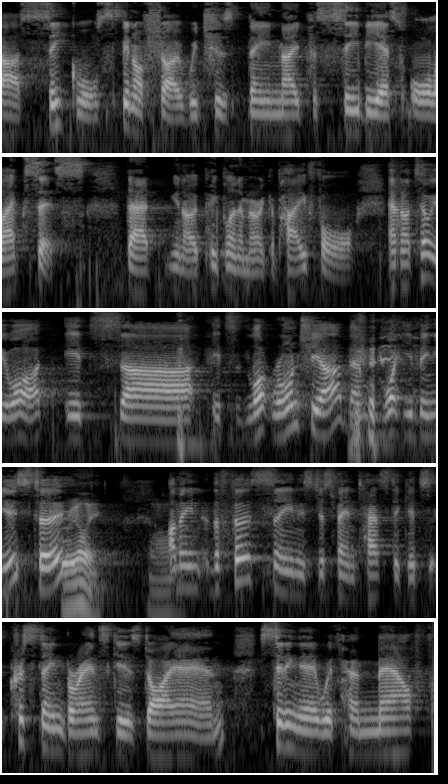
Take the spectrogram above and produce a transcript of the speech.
uh, sequel spin off show which has been made for CBS All Access that, you know, people in America pay for. And I tell you what, it's, uh, it's a lot raunchier than what you've been used to. Really? I mean, the first scene is just fantastic. It's Christine Baranski as Diane sitting there with her mouth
